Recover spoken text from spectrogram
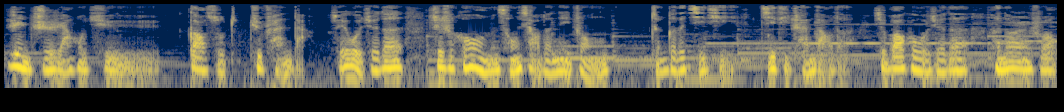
认知，然后去告诉、去传达。所以我觉得这是和我们从小的那种整个的集体、集体传导的。就包括我觉得很多人说，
